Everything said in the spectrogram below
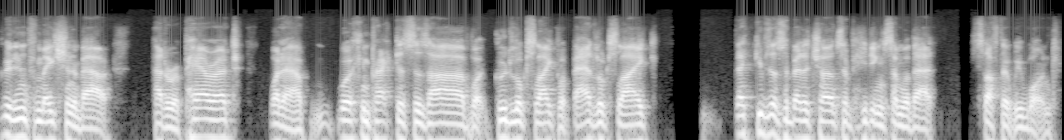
good information about how to repair it, what our working practices are, what good looks like, what bad looks like that gives us a better chance of hitting some of that stuff that we want.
